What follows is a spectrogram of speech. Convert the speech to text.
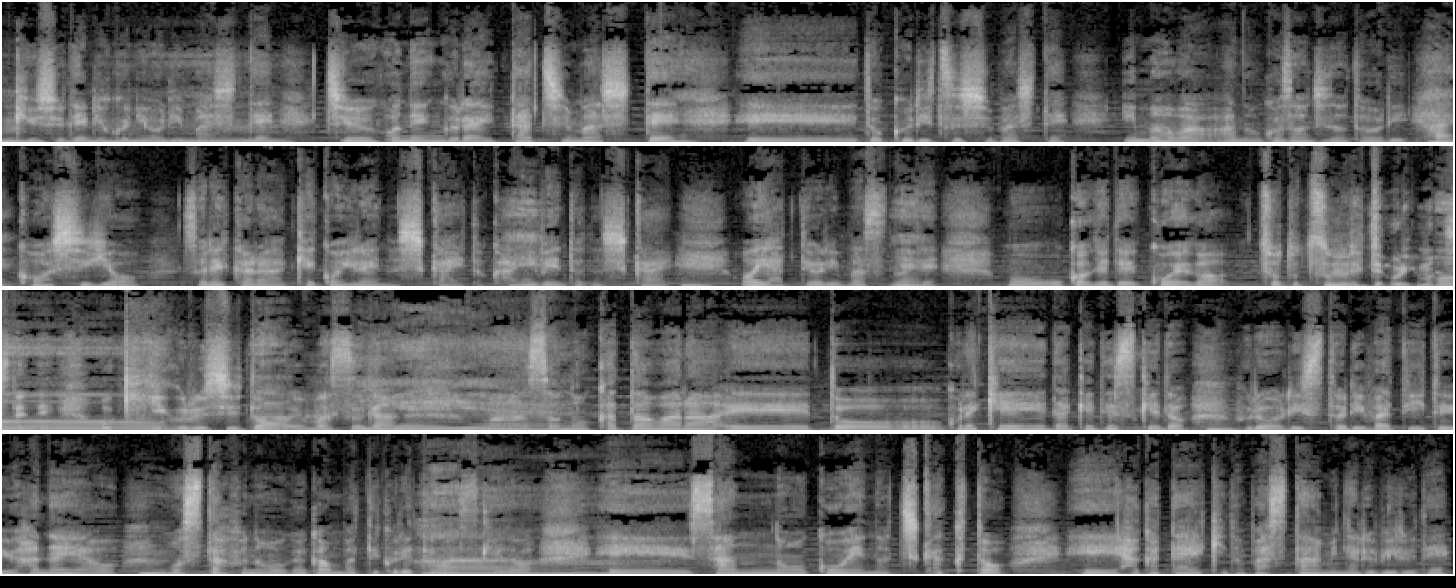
うん。九州電力におりまして、15年ぐらい経ちまして、えー独立しまして、今はあのご存知の通り、はい。講師業、それから結婚披露の司会とか、はい。イベントの司会うん。をやっておりますので、もうおかげで声がちょっと潰れておりましてね、うん。お聞き苦しいと思いますがまあその傍ら、えー、とこれ経営だけですけど、うん。フローリストリバティという花屋を、うん。もうスタッフの方が頑張ってくれてますけどえー山王公園の近くと、えー博多駅のバスターミナルビルで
